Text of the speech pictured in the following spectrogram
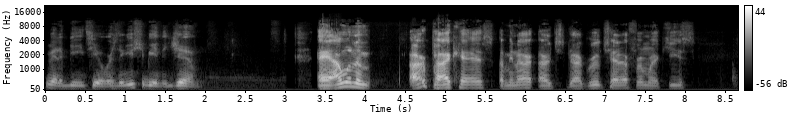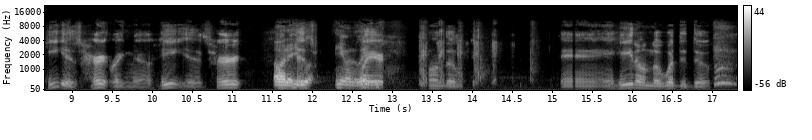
You had a BET over. Like, you should be in the gym. Hey, I want to. Our podcast, I mean, our, our our group chat, our friend Marquise, he is hurt right now. He is hurt Oh, that he he on the Lakers. on the, and he don't know what to do.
